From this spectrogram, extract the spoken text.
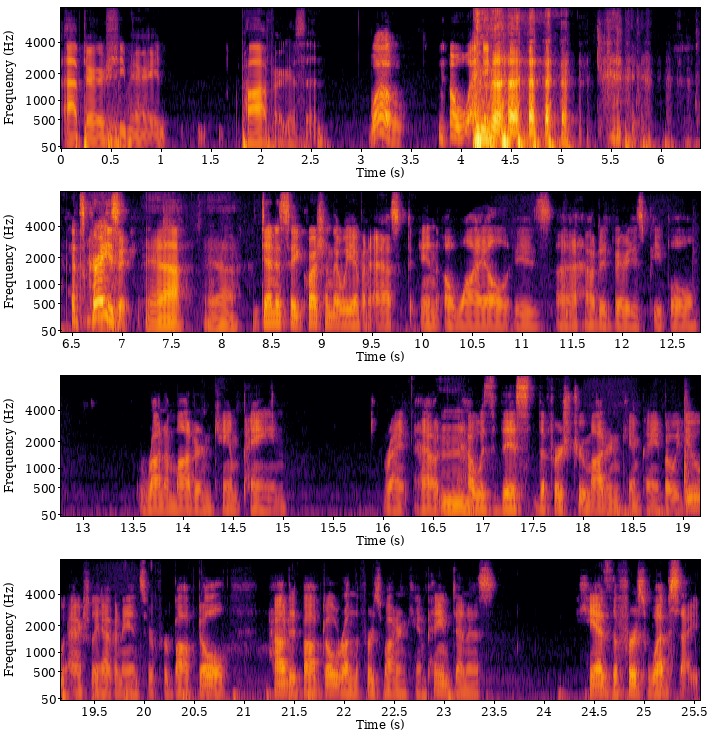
after she married Pa Ferguson. Whoa! No way. That's crazy. yeah, yeah. Dennis, a question that we haven't asked in a while is uh, how did various people run a modern campaign? Right? How Mm. how was this the first true modern campaign? But we do actually have an answer for Bob Dole. How did Bob Dole run the first modern campaign, Dennis? He has the first website,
